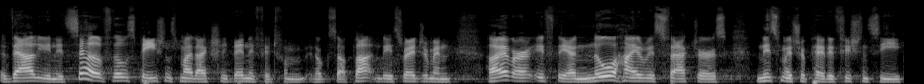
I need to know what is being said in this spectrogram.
a value in itself, those patients might actually benefit from an oxaliplatin based regimen. However, if there are no high risk factors, mismatch repair deficiency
